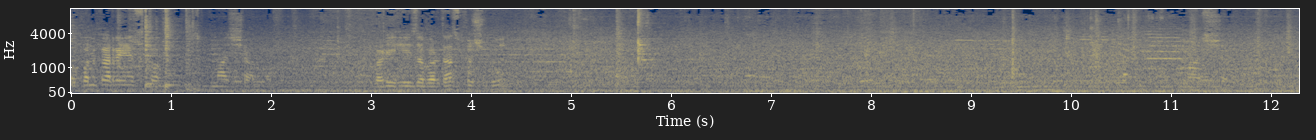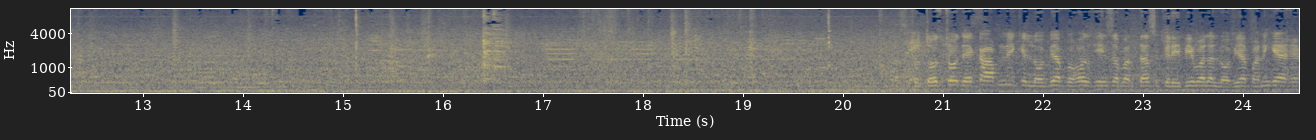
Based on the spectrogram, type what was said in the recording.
ओपन कर रहे हैं इसको। माशाल्लाह, बड़ी ही ज़बरदस्त खुशबू। दोस्तों देखा आपने कि लोबिया बहुत ही ज़बरदस्त ग्रेवी वाला लोबिया बन गया है।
